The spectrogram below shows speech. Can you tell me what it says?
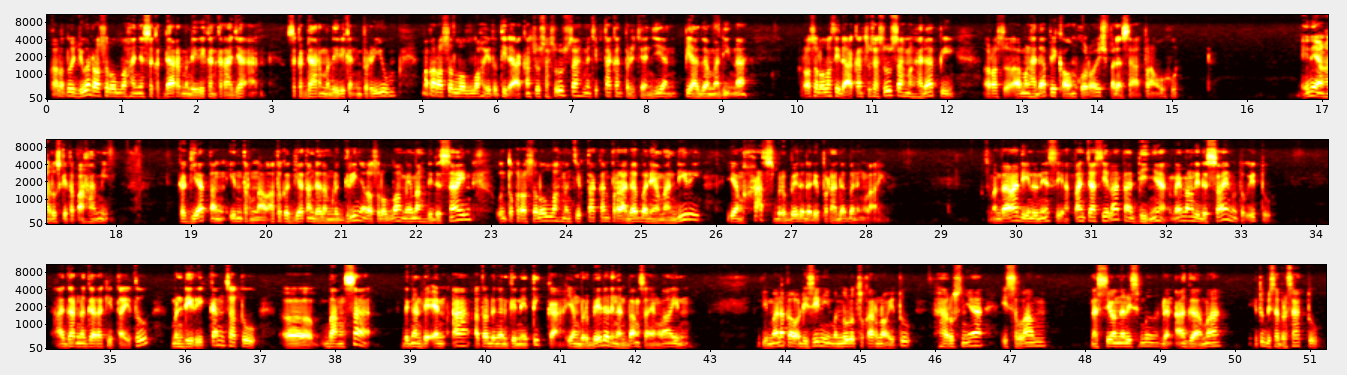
Kalau tujuan Rasulullah hanya sekedar mendirikan kerajaan, sekedar mendirikan imperium, maka Rasulullah itu tidak akan susah-susah menciptakan perjanjian piagam Madinah. Rasulullah tidak akan susah-susah menghadapi menghadapi kaum Quraisy pada saat perang Uhud. Ini yang harus kita pahami. Kegiatan internal atau kegiatan dalam negerinya Rasulullah memang didesain untuk Rasulullah menciptakan peradaban yang mandiri, yang khas berbeda dari peradaban yang lain. Sementara di Indonesia, Pancasila tadinya memang didesain untuk itu. agar negara kita itu mendirikan satu e, bangsa dengan DNA atau dengan genetika yang berbeda dengan bangsa yang lain. Gimana kalau di sini menurut Soekarno itu harusnya Islam, nasionalisme dan agama itu bisa bersatu.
